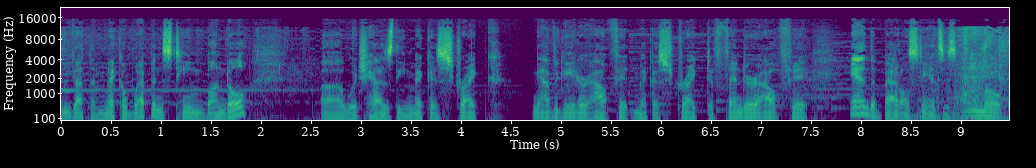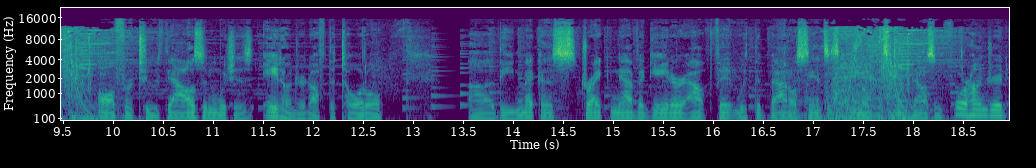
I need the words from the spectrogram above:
we got the Mecha Weapons Team bundle, uh, which has the Mecha Strike Navigator outfit, Mecha Strike Defender outfit, and the Battle Stances emote, all for 2,000, which is 800 off the total. Uh, the Mecha Strike Navigator outfit with the Battle Stances emote is 1,400,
